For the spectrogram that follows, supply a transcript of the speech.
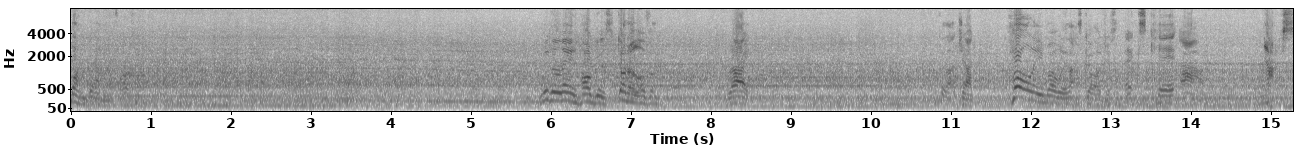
Long gone, unfortunately. Middle lane hoggers, gotta love them. Right. Look at that Jag. Holy moly, that's gorgeous. XKR. Nice.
